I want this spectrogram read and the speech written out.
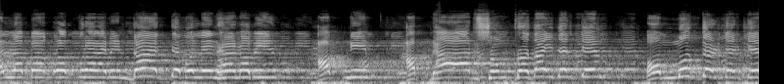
আল্লাহ পাক রব্বুল আলামিন ডাক দিয়ে বললেন হ্যাঁ নবী আপনি আপনার সম্প্রদায়দেরকে অম্মদেরকে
